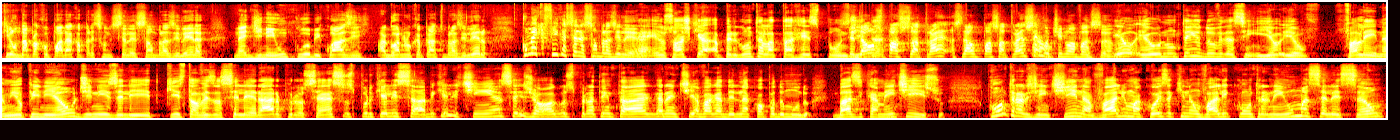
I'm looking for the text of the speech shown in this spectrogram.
que não dá para comparar com a pressão de seleção brasileira, né, de nenhum clube quase agora no Campeonato Brasileiro. Como é que fica a seleção brasileira? É, eu só acho que a, a pergunta ela está respondida. Você dá uns passos atrás, você dá um passo atrás ou você Não, continua avançando? Eu, eu não tenho dúvida assim, e eu, eu falei, na minha opinião, o Diniz ele quis talvez acelerar processos porque ele sabe que ele tinha seis jogos para tentar garantir a vaga dele na Copa do Mundo. Basicamente isso. Contra a Argentina, vale uma coisa que não vale contra nenhuma seleção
